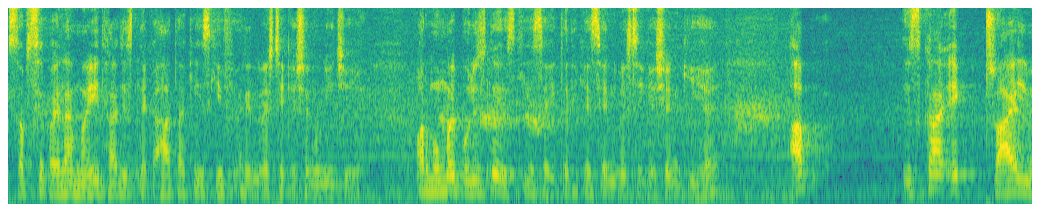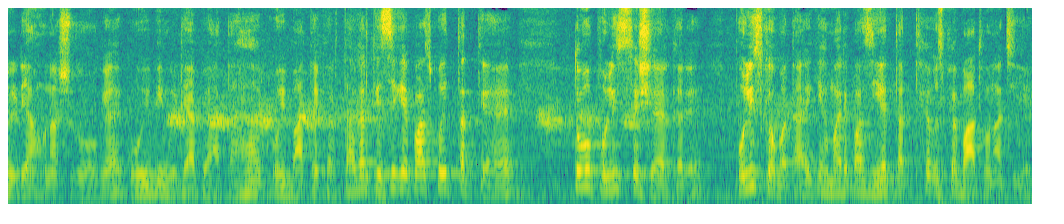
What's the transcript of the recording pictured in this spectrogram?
सबसे पहला मैं ही था जिसने कहा था कि इसकी फेयर इन्वेस्टिगेशन होनी चाहिए। और मुंबई पुलिस ने इसकी सही तरीके से इन्वेस्टिगेशन की है। अब इसका एक ट्रायल मीडिया होना शुरू हो गया है। कोई भी मीडिया पे आता है, कोई बातें करता है। अगर किसी के पास कोई तथ्य है तो वो पुलिस से शेयर करे। पुलिस को बताए कि हमारे पास ये तथ्य है, उस पर बात होना चाहिए।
